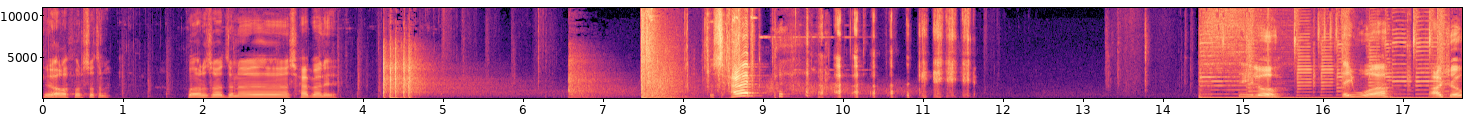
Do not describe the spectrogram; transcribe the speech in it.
يلا فرصتنا. فرصتنا اسحب عليه. اسحب! ديلو أيوه. عشو.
